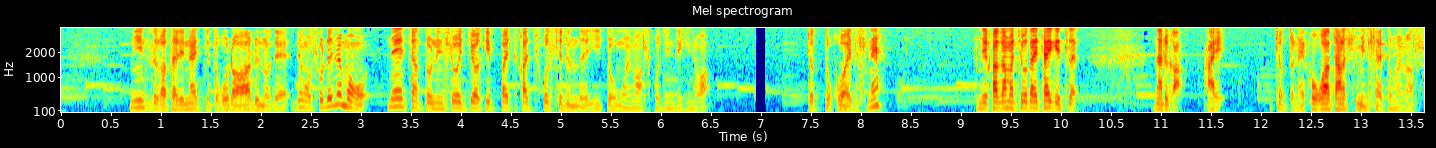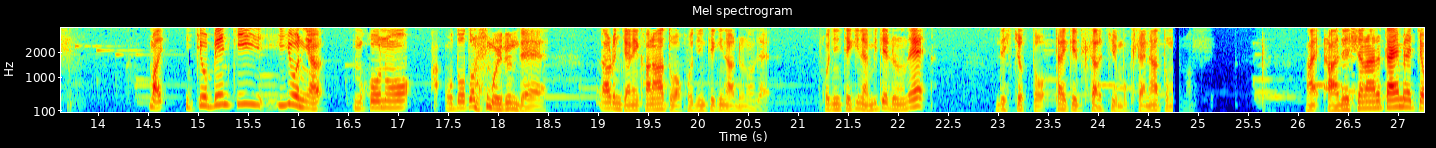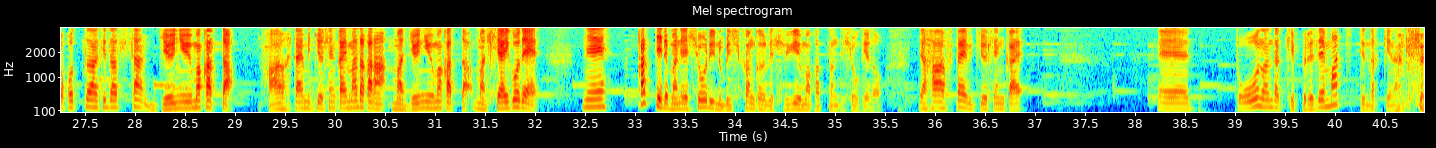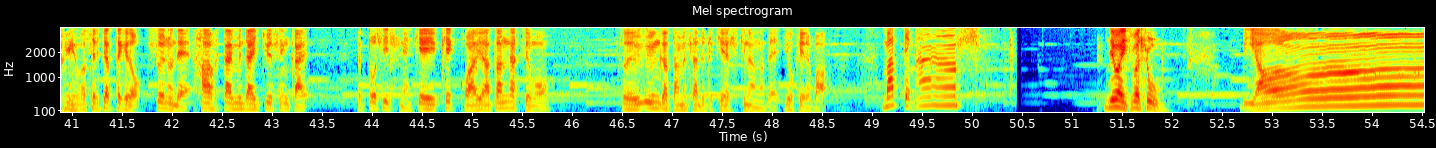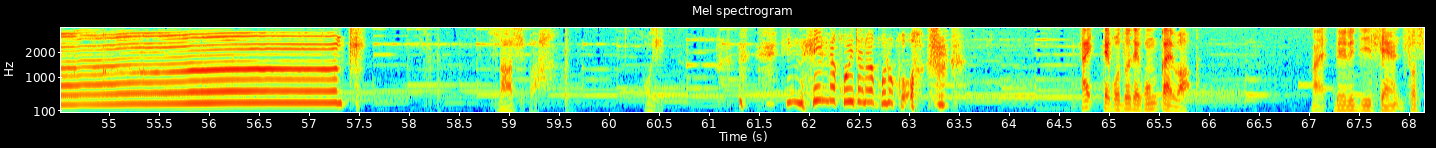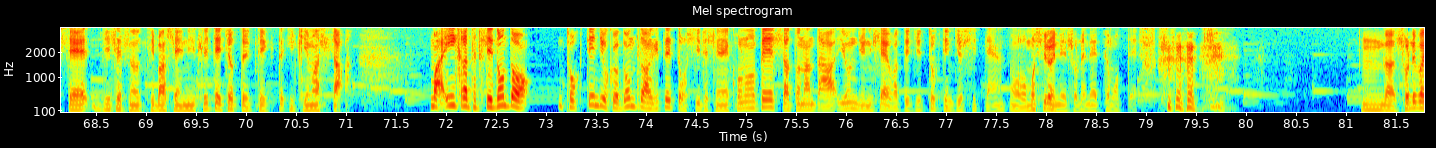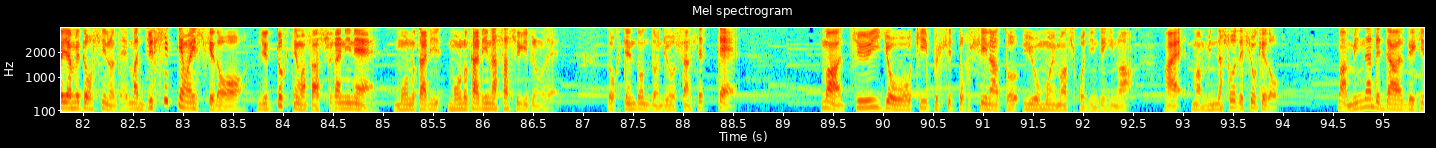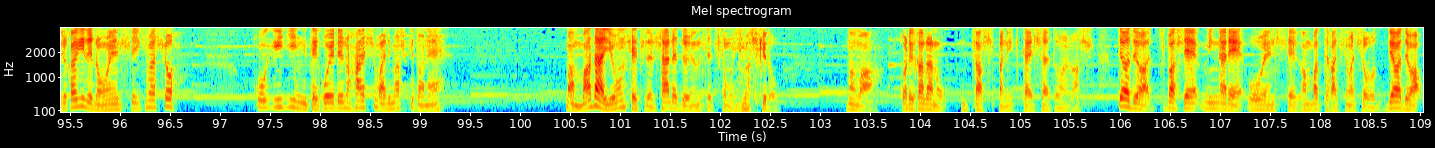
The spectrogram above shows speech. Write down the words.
人数が足りないっていうところはあるので、でもそれでもね、ちゃんと2勝1分けいっぱいって勝ち越してるのでいいと思います、個人的には。ちょっと怖いですね。で、風間兄弟対決。なるか。はい。ちょっとね、ここは楽しみにしたいと思います。まあ、一応ベンチ以上には向こうの弟の方もいるんで、あるんじゃないかなとは個人的にあるので、個人的には見てるので、ぜひちょっと対決したら注目したいなと思います。はい、アディショナルタイムでちょこっとだけ出した牛乳うまかった。ハーフタイム抽選会まだかな。まあ、牛乳うまかった。まあ、試合後で、ね、勝ってればね、勝利のビッシュ感覚ですげえうまかったんでしょうけど。で、ハーフタイム抽選会。えー、どうなんだっけプレゼンマッチってんだっけ？なんて時忘れちゃったけど、そういうので、ハーフタイム大抽選会やってほしいですね。結構ああいう当たんなくても、そういう運が試される系好きなので、良ければ。待ってまーす。では行きましょう。ビヨーンラスパー。OK。変な、変な声だな、この子。はい。ってことで、今回は、はい、ベルギー戦、そして次節の千葉戦についてちょっと言っていきました。まあ、いい形でどんどん得点力をどんどん上げていってほしいですね。このペースだとなんだ ?42 試合終わって10得点10失点？面白いね、それねって思って。うん、だそれはやめてほしいので、まあ、10失点はいいですけど、10得点はさすがにね、物足り物足りなさすぎるので、得点どんどん量産してって、まあ、中以上をキープしていってほしいなという思います、個人的には。はい。まあ、みんなそうでしょうけど、まあ、みんなでだできる限りで応援していきましょう。攻撃陣に手こ入れの話もありますけどね。まあ、まだ4節で、されど4節とも言いますけど、まあまあ、これからのザスパに期待したいと思います。ではでは、千葉戦みんなで応援して頑張って勝ちましょう。ではでは。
